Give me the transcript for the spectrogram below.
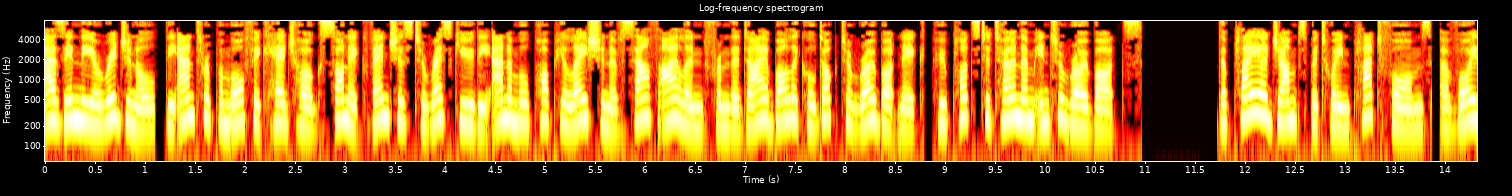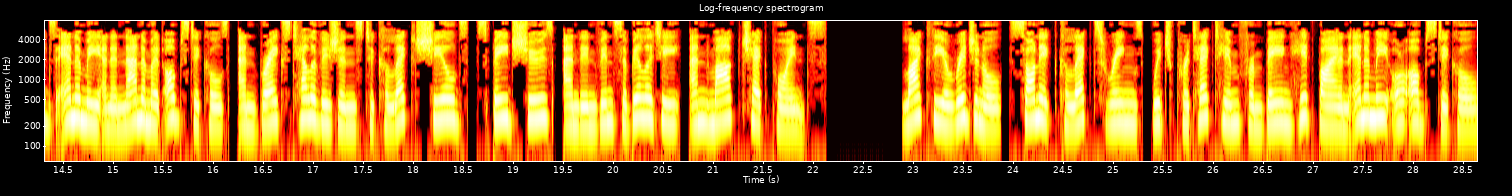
As in the original, the anthropomorphic hedgehog Sonic ventures to rescue the animal population of South Island from the diabolical Dr. Robotnik, who plots to turn them into robots. The player jumps between platforms, avoids enemy and inanimate obstacles, and breaks televisions to collect shields, speed shoes, and invincibility, and mark checkpoints. Like the original, Sonic collects rings, which protect him from being hit by an enemy or obstacle.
